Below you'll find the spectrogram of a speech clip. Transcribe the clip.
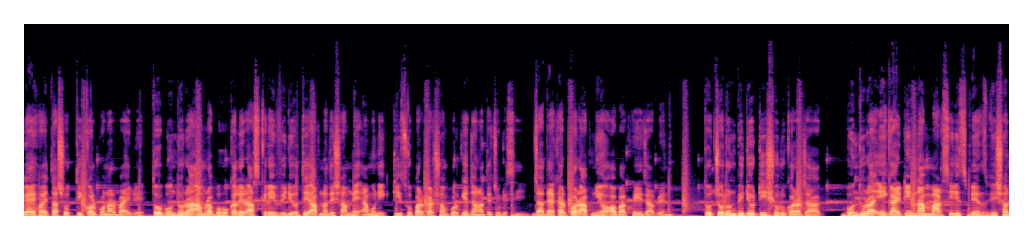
ব্যয় হয় তা সত্যি কল্পনার বাইরে। তো বন্ধুরা, আমরা বহুকালের আজকের এই ভিডিওতে আপনাদের সামনে এমন একটি সুপার কার সম্পর্কে জানাতে চলেছি, যা দেখার পর আপনিও অবাক হয়ে যাবেন। তো চলুন ভিডিওটি শুরু করা যাক। বন্ধুরা, এই গাড়িটির নাম মার্সিডিস বেঞ্জ ভিশন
